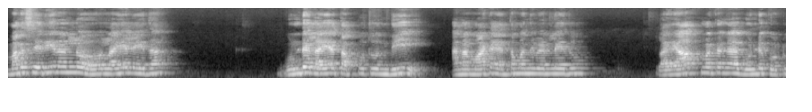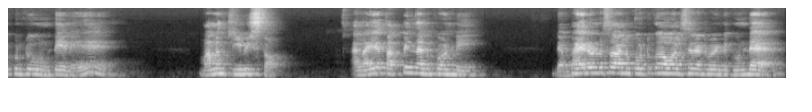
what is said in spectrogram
మన శరీరంలో లయ లేదా? గుండె లయ తప్పుతుంది అన్న మాట ఎంతమంది వినలేదు? లయాత్మకంగా గుండె కొట్టుకుంటూ ఉంటేనే మనం జీవిస్తాం. ఆ లయ తప్పిందనుకోండి డెబ్భై రెండు సార్లు కొట్టుకోవాల్సినటువంటి గుండె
